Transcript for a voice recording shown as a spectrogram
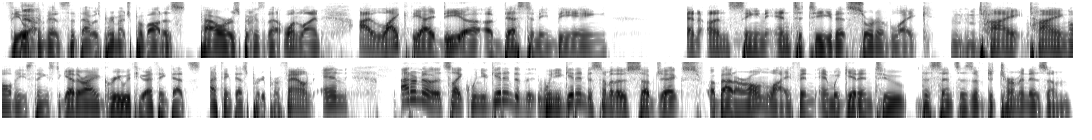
feel Yeah. convinced that that was pretty much Pavetta's powers because of that one line. I like the idea of destiny being an unseen entity that's sort of like mm-hmm. tie, tying all these things together. I agree with you. I think that's I think that's pretty profound. And I don't know. It's like when you get into the when you get into some of those subjects about our own life, and and we get into the senses of determinism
